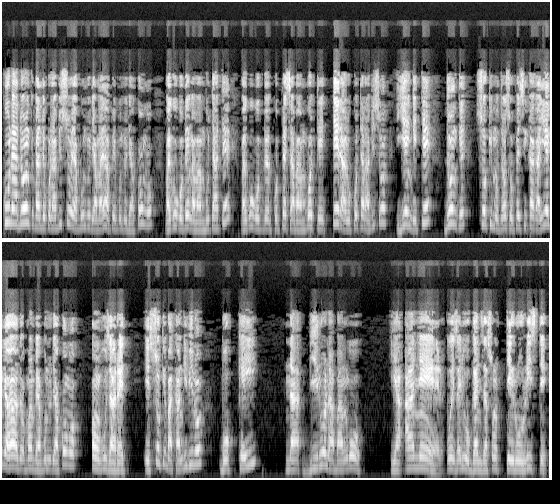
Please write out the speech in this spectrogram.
Kuna donc bandeko na biso ya bundu ya mayala mpe bundu ya congo bakoki kobenga bambuta te bakoki bambote te na lokota na biso yenge te. Donc soki moto nyonso kaka yenge mambre ya bundu ya congo on vous arrête. E soki bakangi bino bokei na biro na bango ya aner oyo ezali organisation terroriste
